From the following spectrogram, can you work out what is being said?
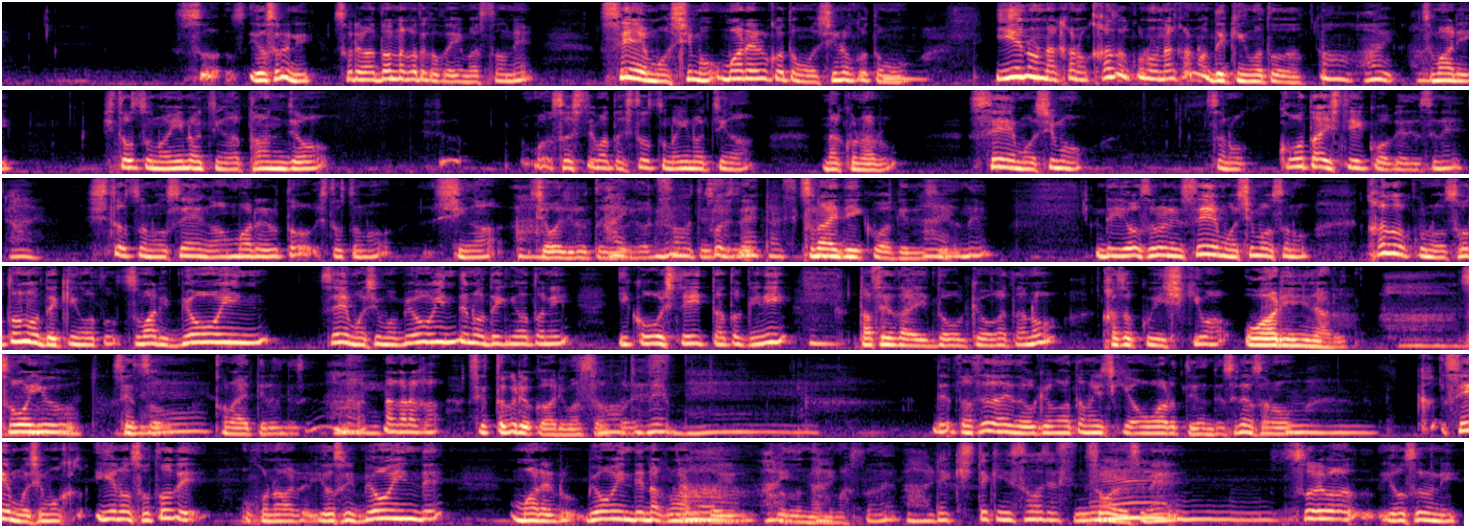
そ要するに、それはどんなことかと言いますとね、生も死も生まれることも死ぬことも、うん家の中の家族の中の出来事だ。あ、はい。はいつまり、一つの命が誕生、そしてまた一つの命が亡くなる。生も死も、その交代していくわけですね。はい。一つの生が生まれると、一つの死が生じるというように、あはいそうですねして繋いでいくわけですよね。で、要するに生も死もその家族の外の出来事、つまり病院、生も死も病院での出来事に移行していったときに、多世代同居型の家族意識は終わりになる。はあそういう説を唱えてるんです。はいななかなか説得力ありますわ、これね。ね。で、多世代同居型の意識が終わるというんですね。その、うん生も死も家の外で行われる、要するに病院で生まれる、病院で亡くなるということになりますとね。あ歴史的にそうですね。そうですねんそれは要するに、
